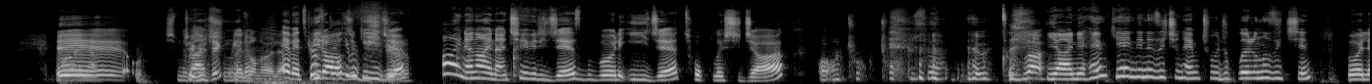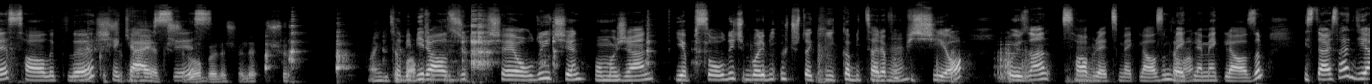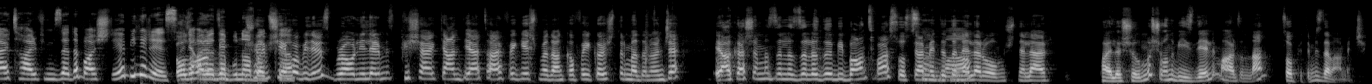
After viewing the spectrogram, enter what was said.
Ee, Şimdi ben miyiz şunları- onu öyle? Evet Köfte birazcık gibi iyice. pişiriyorum. Aynen aynen çevireceğiz. Bu böyle iyice toklaşacak. Aa, çok çok güzel. Kızlar. Yani hem kendiniz için hem çocuklarınız için böyle sağlıklı, Yakışır, ne yakışır şekersiz. o böyle şöyle şu. Hangi Tabii tabağımıza birazcık şey olduğu için, homojen yapısı olduğu için böyle bir üç dakika bir tarafı pişiyor. O yüzden sabretmek lazım, Tamam. beklemek lazım. İstersen diğer tarifimize de başlayabiliriz. O Hani zaman arada bir- buna şöyle bir şey yapabiliriz. Brownie'lerimiz pişerken diğer tarife geçmeden, kafayı karıştırmadan önce e, arkadaşlarımızın hazırladığı bir bant var. Sosyal medyada Tamam. neler olmuş, neler paylaşılmış onu bir izleyelim ardından sohbetimiz devam edecek.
